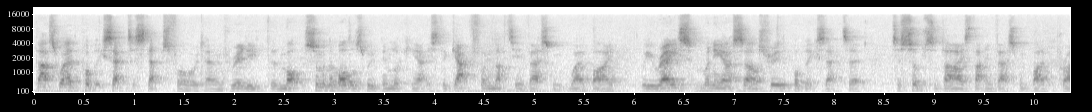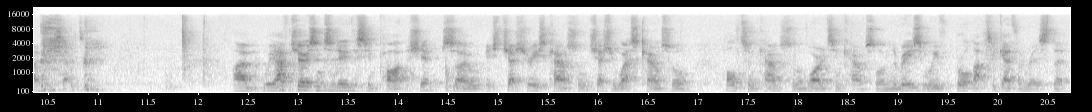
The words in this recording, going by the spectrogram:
that's where the public sector steps forward and really the some of the models we've been looking at is the gap from that investment whereby we raise money ourselves through the public sector to subsidise that investment by the private sector. Um, we have chosen to do this in partnership, so it's Cheshire East Council, Cheshire West Council, Halton Council and Warrington Council and the reason we've brought that together is that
